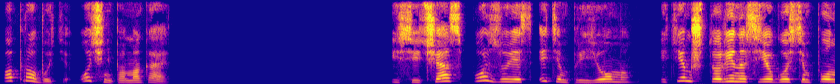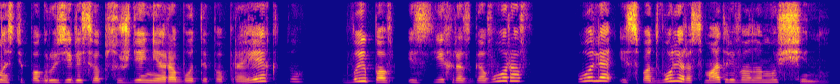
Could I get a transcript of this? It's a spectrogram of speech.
Попробуйте, очень помогает. И сейчас, пользуясь этим приемом и тем, что Алина с ее гостем полностью погрузились в обсуждение работы по проекту, выпав из их разговоров, Поля из-под воли рассматривала мужчину.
